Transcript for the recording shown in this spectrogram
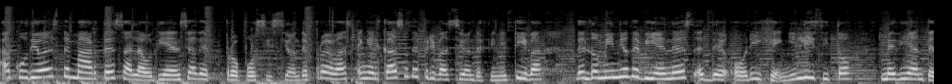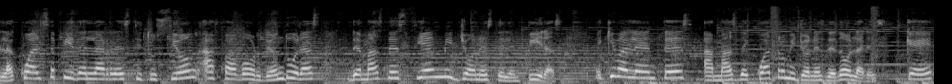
acudió este martes a la audiencia de proposición de pruebas en el caso de privación definitiva del dominio de bienes de origen ilícito, mediante la cual se pide la restitución a favor de Honduras de más de 100 millones de lempiras equivalentes a más de 4 millones de dólares, que,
